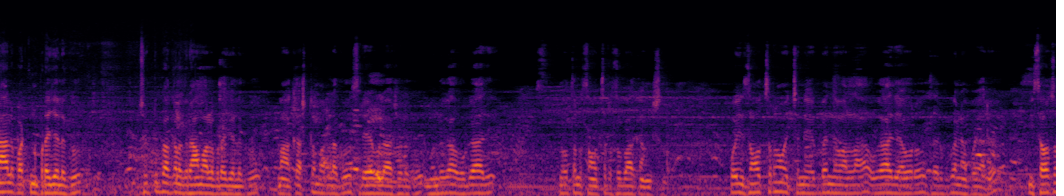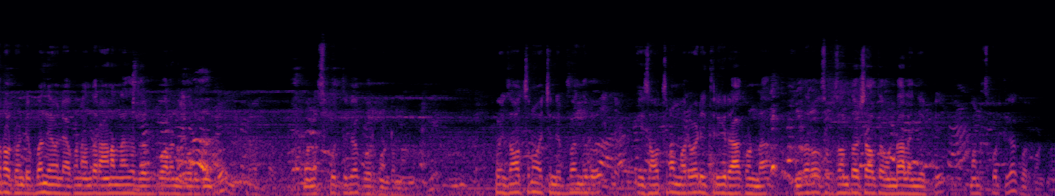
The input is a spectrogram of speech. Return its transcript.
తెనాలి పట్టణ ప్రజలకు చుట్టుపక్కల గ్రామాల ప్రజలకు మా కస్టమర్లకు శ్రేయభిలాషులకు ముందుగా ఉగాది నూతన సంవత్సర శుభాకాంక్షలు. పోయిన సంవత్సరం వచ్చిన ఇబ్బంది వల్ల ఉగాది ఎవరు జరుపుకోలేకపోయారు. ఈ సంవత్సరం అటువంటి ఇబ్బంది ఏమి లేకుండా అందరూ ఆనందంగా జరుపుకోవాలని కోరుకుంటూ మనస్ఫూర్తిగా కోరుకుంటున్నాను. పోయిన సంవత్సరం వచ్చిన ఇబ్బందులు ఈ సంవత్సరం మరోడి తిరిగి రాకుండా అందరూ సుఖ సంతోషాలతో ఉండాలని చెప్పి మనస్ఫూర్తిగా కోరుకుంటున్నాను.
